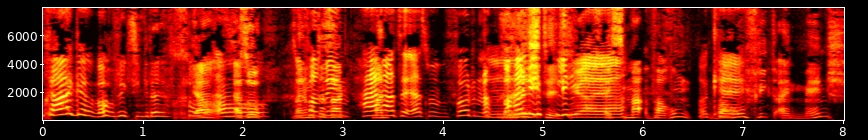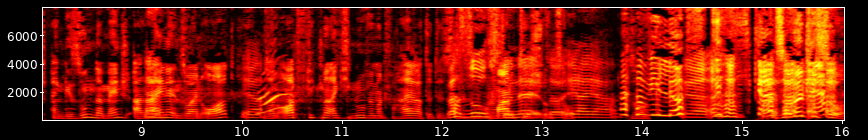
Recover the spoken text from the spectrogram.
Frage? Warum fliegt sie mit deiner Frau? Ja, Oh. also meine Von Mutter sagt, heirate erstmal, bevor du nach Mhm. Bali Richtig. fliegst. Ja, ja. Warum, Okay. warum fliegt ein Mensch, ein gesunder Mensch, alleine in so einen Ort? Ja. So einen Ort fliegt man eigentlich nur, wenn man verheiratet ist. Was also suchst du, romantisch ne? und So, so. Ja, ja. So. Wie lustig. Ja. Ich Das war wirklich so.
